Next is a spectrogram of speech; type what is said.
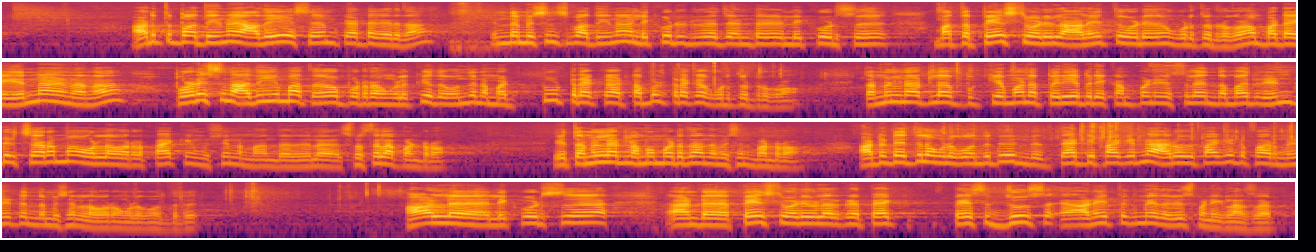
அடுத்து பார்த்தீங்கன்னா அதே சேம் கேட்டகரி தான். இந்த மிஷின்ஸ் பார்த்தீங்கன்னா லிக்விட் டிடர்ஜென்ட்டு லிக்விட்ஸு மற்ற பேஸ்ட் வடிவில் அனைத்து வடிவும் கொடுத்துட்ருக்கோம் பட் என்ன என்னென்னா ப்ரொடக்ஷன் அதிகமாக தேவைப்படுறவங்களுக்கு இதை வந்து நம்ம டூ ட்ராக்காக டபுள் ட்ராக்காக கொடுத்துட்ருக்கோம் தமிழ்நாட்டில் முக்கியமான பெரிய பெரிய கம்பெனிஸில் இந்த மாதிரி ரெண்டு சரமாக உள்ள வர பேக்கிங் மிஷின் நம்ம அந்த இதில் ஸ்பெஷலாக பண்ணுறோம் இது தமிழ்நாட்டில் நம்ம மட்டும் தான் இந்த மிஷின் பண்ணுறோம் அட் அ டயத்தில் உங்களுக்கு வந்துட்டு இந்த தேர்ட்டி பாக்கெட்னா அறுபது பாக்கெட் ஃபார் மினிட் இந்த மிஷினில் வரும் உங்களுக்கு வந்துட்டு. ஆல் லிக்விட்ஸு அண்டு பேஸ்ட் வடிவில் இருக்கிற பேக் பேஸ்ட் ஜூஸ் அனைத்துக்குமே இதை யூஸ் பண்ணிக்கலாம் சார்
